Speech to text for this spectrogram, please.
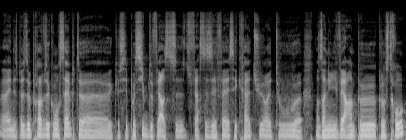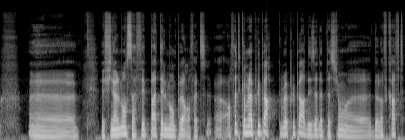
une espèce de preuve de concept que c'est possible de faire, faire ces effets, ces créatures et tout dans un univers un peu claustro. Euh, et finalement, ça fait pas tellement peur en fait. Euh, en fait, comme la plupart, comme la plupart des adaptations euh, de Lovecraft,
